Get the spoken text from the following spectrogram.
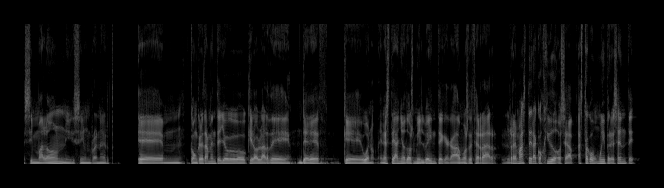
Sin Malone y Sin Renert. Eh, concretamente yo quiero hablar de, de Death, que bueno, en este año 2020 que acabamos de cerrar, el remaster ha cogido, o sea, ha estado como muy presente.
